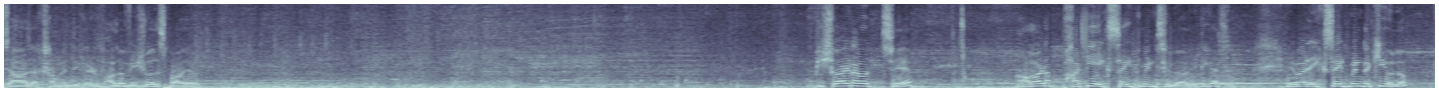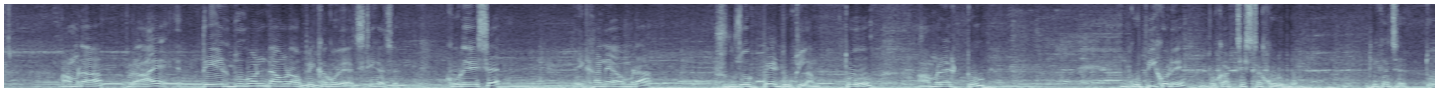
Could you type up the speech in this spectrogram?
যাওয়া যাক সামনের দিকে। একটু ভালো ভিজুয়ালস পাওয়া যাবে। বিষয়টা হচ্ছে আমার একটা ফাটি এক্সাইটমেন্ট ছিল আগে, ঠিক আছে? এবার এক্সাইটমেন্টটা কি হলো? আমরা প্রায় দেড় দু ঘণ্টা আমরা অপেক্ষা করে আছি, ঠিক আছে? করে এসে এখানে আমরা সুযোগ পেয়ে ঢুকলাম। তো আমরা একটু গুপি করে ঢোকার চেষ্টা করব, ঠিক আছে? তো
